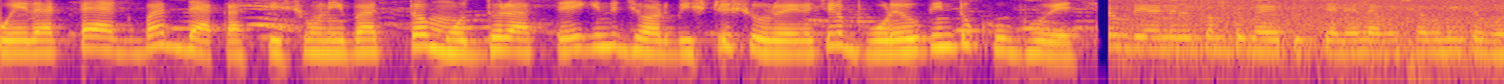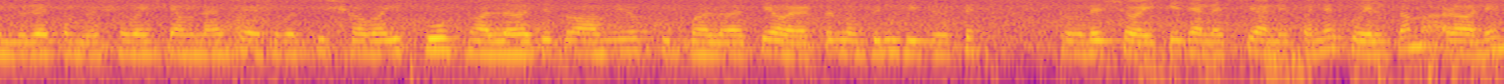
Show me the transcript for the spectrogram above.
ওয়েদারটা একবার দেখাচ্ছি। শনিবার তো মধ্যরাত্রে কিন্তু ঝড় বৃষ্টি শুরু হয়ে গেছিল, ভোরেও কিন্তু খুব হয়েছে। Everyone welcome to my YouTube channel আমি সবাই তো বন্ধুরা, তোমরা সবাই কেমন আছো? আশা করছি সবাই খুব ভালো আছে। তো আমিও খুব ভালো আছি। আবার একটা নতুন ভিডিওতে তোমাদের সবাইকে জানাচ্ছি অনেক অনেক ওয়েলকাম আর অনেক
